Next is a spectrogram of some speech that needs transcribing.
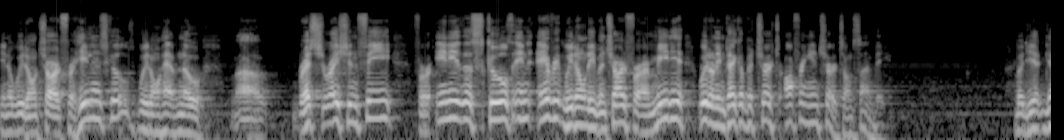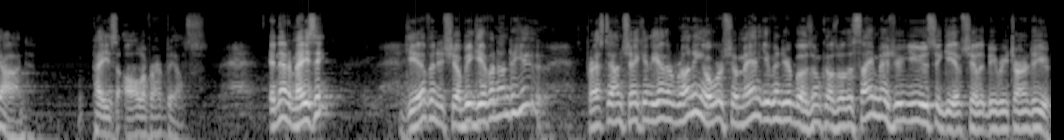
You know, we don't charge for healing schools. We don't have no uh, restoration fee for any of the schools. In every, we don't even charge for our media. We don't even take up a church offering in church on Sunday. But yet God pays all of our bills. Isn't that amazing? Give and it shall be given unto you. Pressed down, shaken together, running over, shall man give into your bosom, because with the same measure you use to give, shall it be returned to you.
